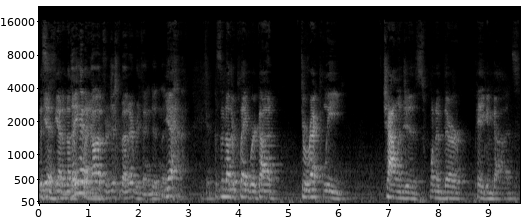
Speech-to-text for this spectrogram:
this yeah, is yet another They had plague. a god for just about everything, didn't they? Yeah. This is another plague where God directly challenges one of their pagan gods.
